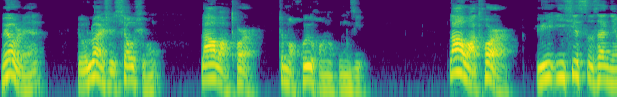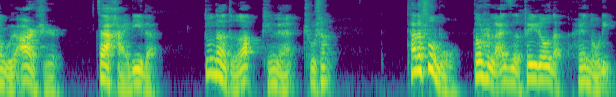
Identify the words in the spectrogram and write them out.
没有人有乱世枭雄拉瓦托尔这么辉煌的功绩。拉瓦托尔。于1743年5月20日，在海地的杜讷德平原出生。他的父母都是来自非洲的黑奴隶。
